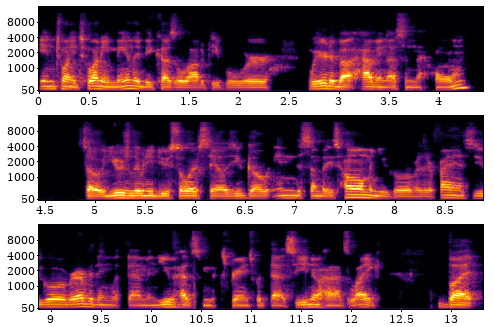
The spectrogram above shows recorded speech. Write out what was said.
in 2020 mainly because a lot of people were weird about having us in the home. So usually when you do solar sales, you go into somebody's home and you go over their finances, you go over everything with them, and you've had some experience with that, so you know how it's like but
